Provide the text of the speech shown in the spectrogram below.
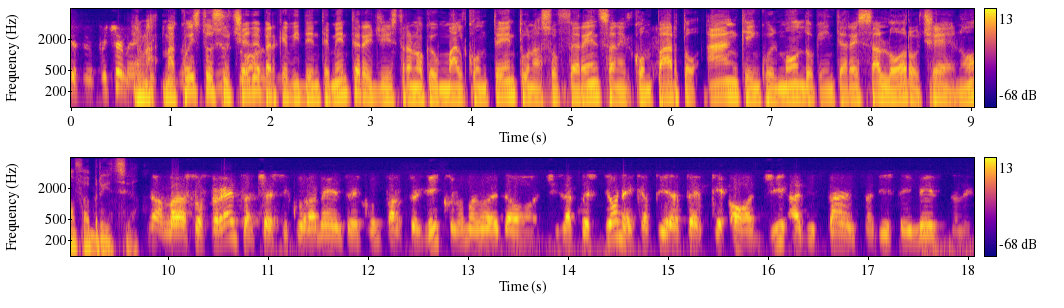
che semplicemente... Eh, ma, ma questo succede soldi. perché evidentemente registrano che un malcontento, una sofferenza nel comparto, anche in quel mondo che interessa a loro, c'è, no Fabrizio? No, ma la sofferenza c'è sicuramente nel comparto agricolo, ma non è da oggi. La questione è capire perché oggi, a distanza di sei mesi dalle,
